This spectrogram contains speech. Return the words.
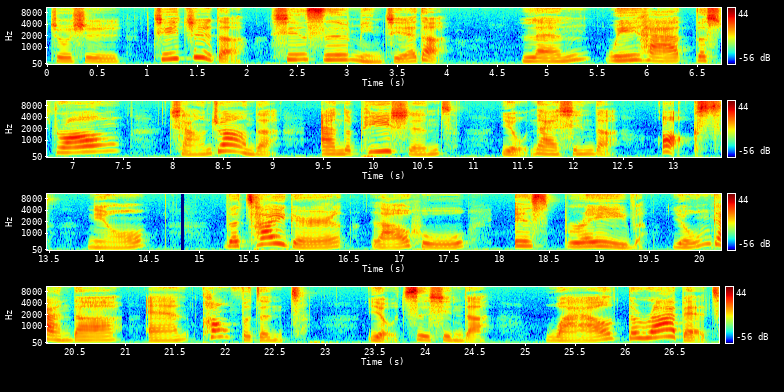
就是机智的、心思敏捷的。Then we had the strong 强壮的，and patient 有耐心的 ox 牛。 The tiger 老虎 is brave 勇敢的 and confident 有自信的，while the rabbit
